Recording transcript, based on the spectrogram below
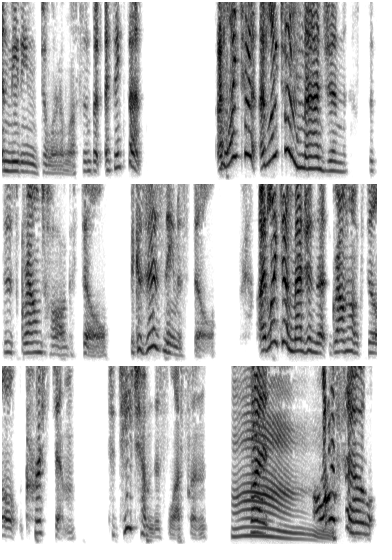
and needing to learn a lesson. But I think that I'd like to I'd like to imagine that this groundhog Phil, because his name is Phil, I'd like to imagine that groundhog Phil cursed him to teach him this lesson. but Also,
